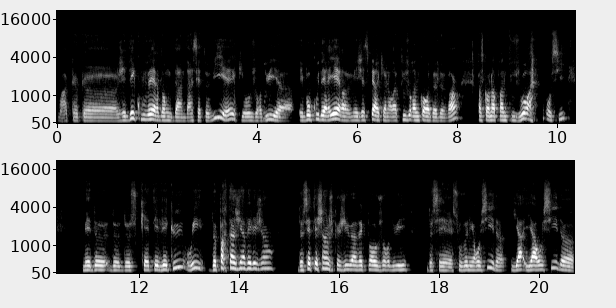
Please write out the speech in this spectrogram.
moi, que, que j'ai découvert donc dans, dans cette vie, hein, qui aujourd'hui euh, est beaucoup derrière, mais j'espère qu'il y en aura toujours encore de devant, parce qu'on apprend toujours aussi. Mais de, de, de, ce qui a été vécu, oui, de partager avec les gens, de cet échange que j'ai eu avec toi aujourd'hui, de ces souvenirs aussi. Il, y a, aussi de,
